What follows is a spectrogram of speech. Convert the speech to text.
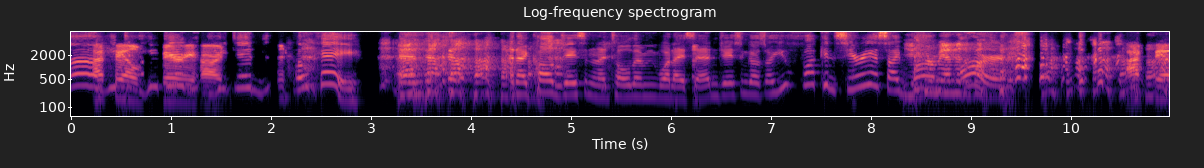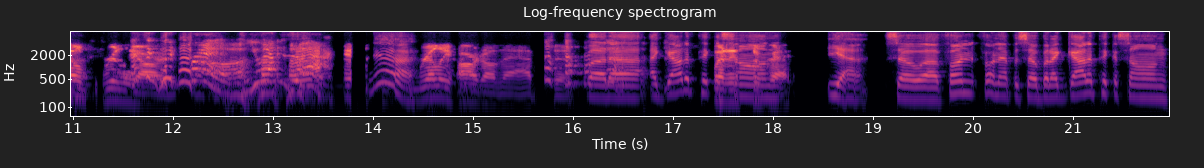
"Oh, I he failed did, he very did, hard." He did okay." And and I called Jason and I told him what I said, and Jason goes, "Are you fucking serious? I You threw me under the hard." bus. I failed really That's a hard. good friend. You had his back. Yeah. really hard on that episode. But uh I gotta pick but a song. okay. Yeah. So uh fun fun episode, but I got to pick a song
